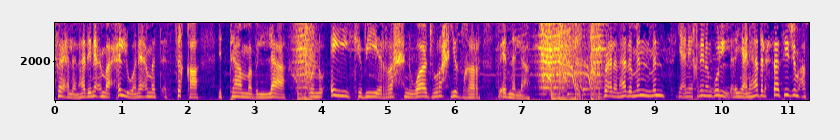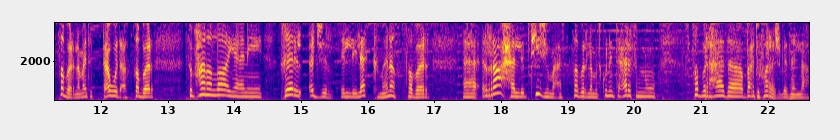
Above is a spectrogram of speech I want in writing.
فعلا هذه نعمة حلوة نعمة الثقة التامة بالله وإنه أي كبير راح نواجهه راح يصغر بإذن الله. فعلا هذا من من يعني خلينا نقول يعني هذا الإحساس يجي مع الصبر لما أنت تتعود على الصبر. سبحان الله يعني غير الأجر اللي لك من الصبر. آه الراحة اللي بتيجي مع الصبر لما تكون أنت عارف إنه الصبر هذا بعده فرج بإذن الله.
